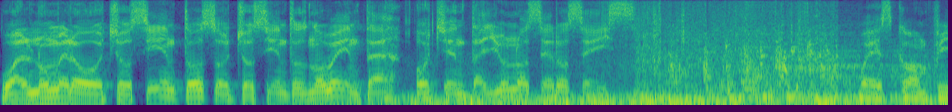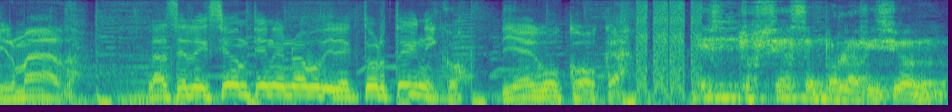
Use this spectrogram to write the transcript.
o al número 800-890-8106. Pues confirmado. La selección tiene nuevo director técnico, Diego Coca. Esto se hace por la afición.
